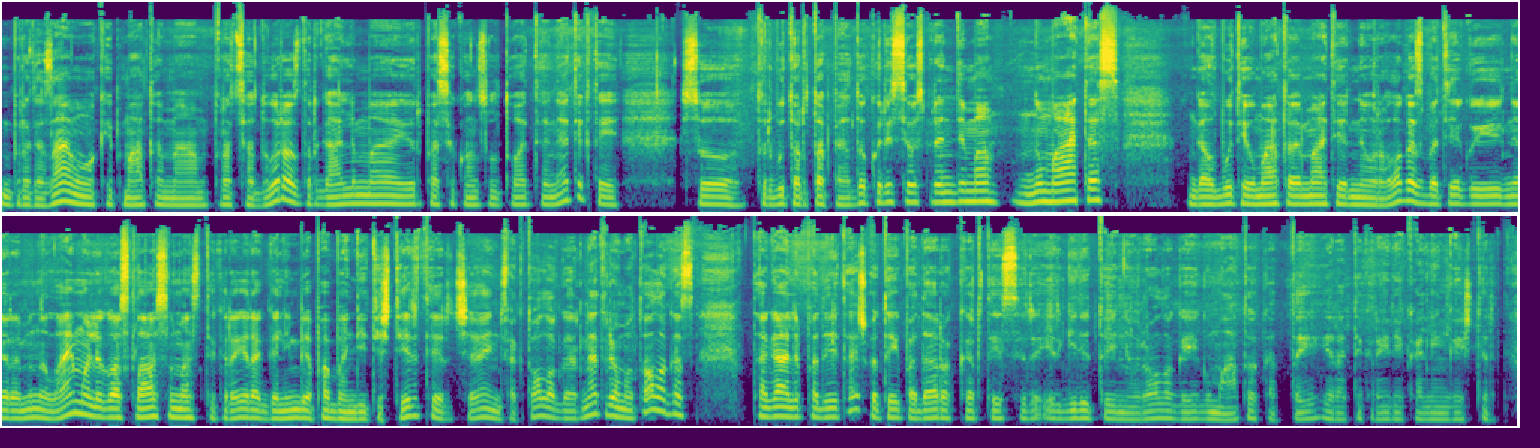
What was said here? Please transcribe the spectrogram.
protezavimo, kaip matome, procedūros dar galima ir pasikonsultuoti ne tik tai su turbūt ortopedu, kuris jau sprendimą numatęs, galbūt jau mato, matė ir neurologas, bet jeigu neramina laimo lygos klausimas, tikrai yra galimybė pabandyti ištirti ir čia infektologas ar net reumatologas tą gali padaryti. Aišku, tai padaro kartais ir, ir gydytojai neurologai, jeigu mato, kad tai yra tikrai reikalinga ištirti.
